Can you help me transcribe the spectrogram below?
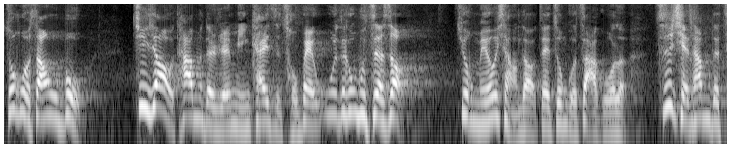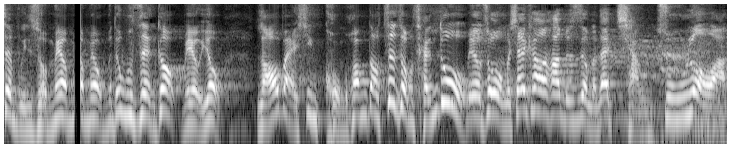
中国商务部既要他们的人民开始筹备物这个物资的时候，就没有想到在中国炸锅了。之前他们的政府就说没有没有没有，我们的物资很够，没有用。老百姓恐慌到这种程度，没有错。我们现在看到他们是什么，在抢猪肉啊！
